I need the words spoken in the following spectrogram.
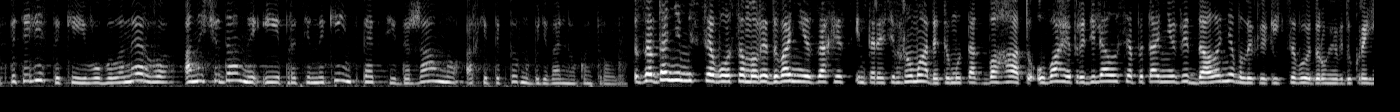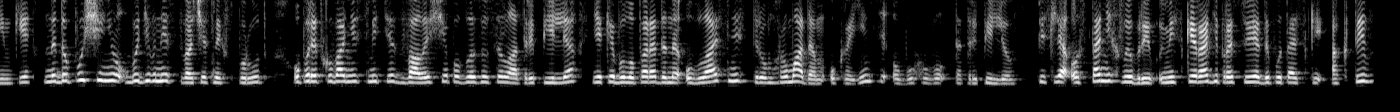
спеціалісти Київобленерго, а нещодавно і працівники інспекції державного архітектурно-будівельного контролю. Завдання місцевого самоврядування є захист інтересів громади, тому так багато уваги приділялося питанню віддалення великої кільцевої дороги від Українки, недопущенню будівництва чесних споруд, упорядкуванню сміттєзвалища поблизу села Трипілля, яке було передане у власність трьом громадам Українці, Обухову та Трипіллю. Після останніх виборів у міській раді працює депутатський актив,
